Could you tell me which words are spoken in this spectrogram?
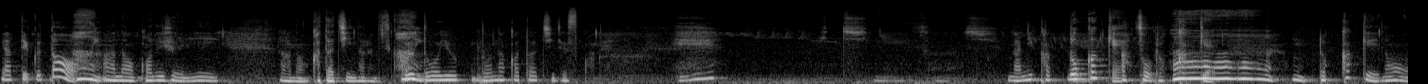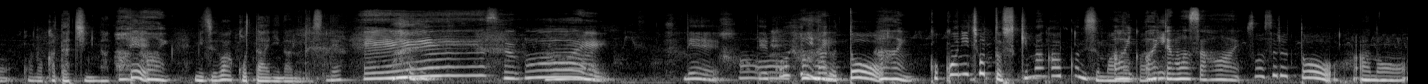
やっていくと、はい、あのこういうふうにあの形になるんですけど、これどういうどんな形ですかね。えー、何角六角形？あそう六角形、うん、六角形のこの形になって、はいはい、水は固体になるんですね。へえすごい。ででこういうふうになると、はい、ここにちょっと隙間が空くんです真ん中に。空いてます、はい、そうするとあの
